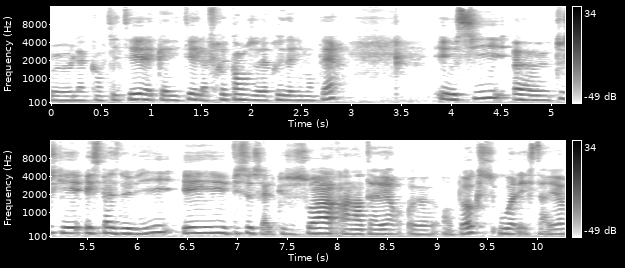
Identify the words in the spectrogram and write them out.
euh, la quantité, la qualité et la fréquence de la prise alimentaire. Et aussi euh, tout ce qui est espace de vie et vie sociale, que ce soit à l'intérieur en box ou à l'extérieur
